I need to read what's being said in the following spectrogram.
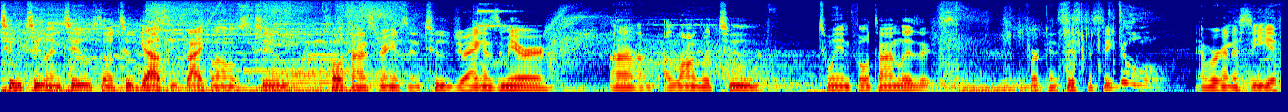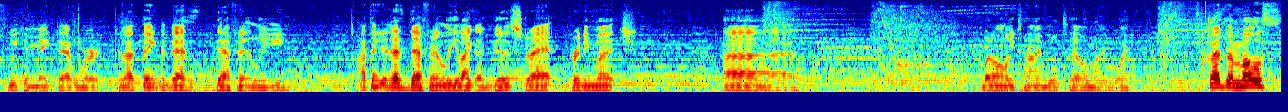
two, two, and two. So two Galaxy Cyclones, two Photon Streams, and two Dragon's Mirror, um, along with two twin Photon Lizards for consistency. And we're gonna see if we can make that work. Cause I think that that's definitely, I think that that's definitely like a good strat, pretty much. Uh, but only time will tell, my boy. At the most,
